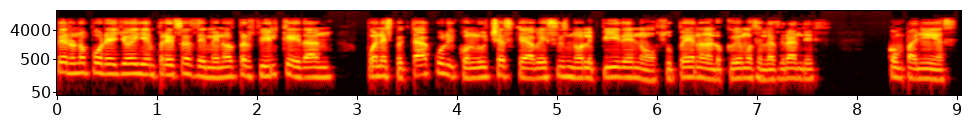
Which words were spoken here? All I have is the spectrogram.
Pero no por ello hay empresas de menor perfil que dan buen espectáculo y con luchas que a veces no le piden o superan a lo que vemos en las grandes compañías.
